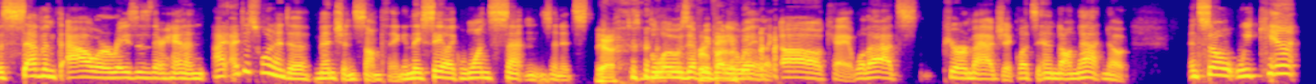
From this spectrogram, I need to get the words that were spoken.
the seventh hour raises their hand and I, I just wanted to mention something and they say like one sentence and it's yeah. just blows everybody away like oh okay well that's pure magic let's end on that note. And so we can't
